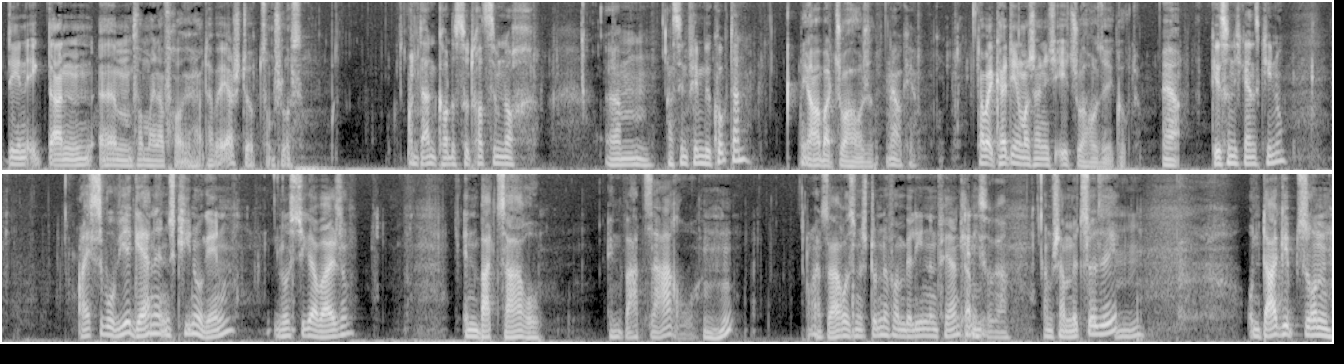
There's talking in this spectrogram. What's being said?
den ich dann ähm, von meiner Frau gehört habe. Er stirbt zum Schluss. Und dann konntest du trotzdem noch. Ähm, hast du den Film geguckt dann? Ja, aber zu Hause. Ja, okay. Aber ich hätte ihn wahrscheinlich eh zu Hause geguckt. Ja. Gehst du nicht gerne ins Kino? Weißt du, wo wir gerne ins Kino gehen? Lustigerweise. In Bad Saro. In Bad Saro. Bad Saro ist eine Stunde von Berlin entfernt. Kenn am- ich sogar. am Scharmützelsee. Und da gibt es so ein,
